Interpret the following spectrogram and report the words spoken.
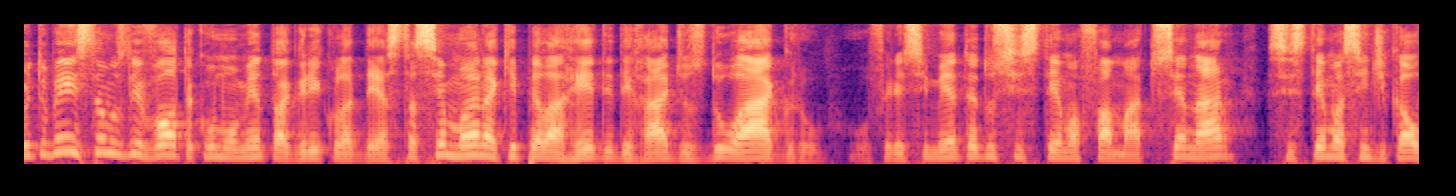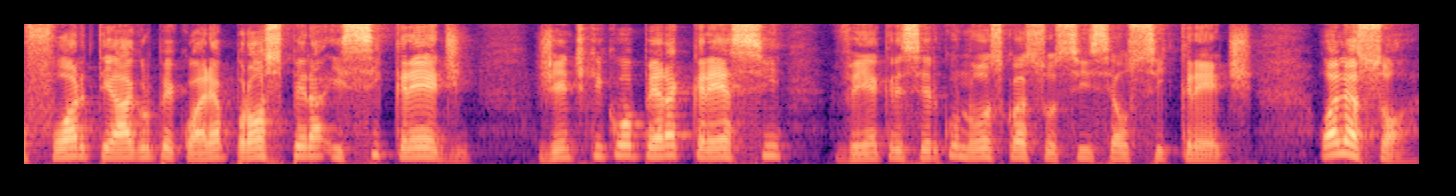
Muito bem, estamos de volta com o Momento Agrícola desta semana aqui pela rede de rádios do Agro. O oferecimento é do Sistema Famato Senar, Sistema Sindical Forte, Agropecuária Próspera e Cicred. Gente que coopera cresce, venha crescer conosco, associe-se ao Cicred. Olha só,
